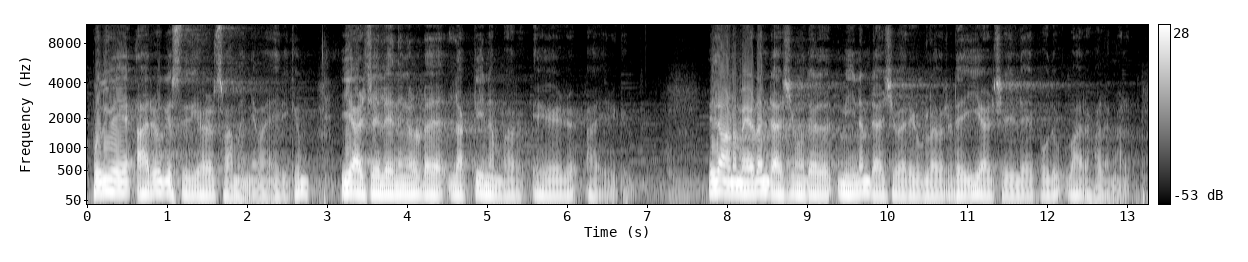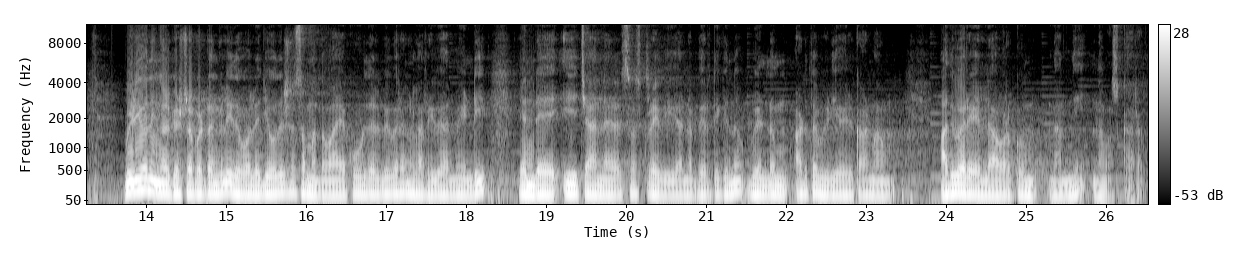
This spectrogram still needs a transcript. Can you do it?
പൊതുവെ ആരോഗ്യസ്ഥിതികൾ സാമാന്യമായിരിക്കും. ഈ ആഴ്ചയിലെ നിങ്ങളുടെ ലക്കി നമ്പർ ഏഴ് ആയിരിക്കും. ഇതാണ് മേടം രാശി മുതൽ മീനം രാശി വരെയുള്ളവരുടെ ഈ ആഴ്ചയിലെ പൊതു വാരഫലങ്ങൾ. വീഡിയോ നിങ്ങൾക്ക് ഇഷ്ടപ്പെട്ടെങ്കിൽ ഇതുപോലെ ജ്യോതിഷ സംബന്ധമായ കൂടുതൽ വിവരങ്ങൾ അറിയുവാൻ വേണ്ടി എന്റെ ഈ ചാനൽ സബ്സ്ക്രൈബ് ചെയ്യാൻ അഭ്യർത്ഥിക്കുന്നു. വീണ്ടും അടുത്ത വീഡിയോയിൽ കാണാം. അതുവരെ എല്ലാവർക്കും നന്ദി നമസ്കാരം.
